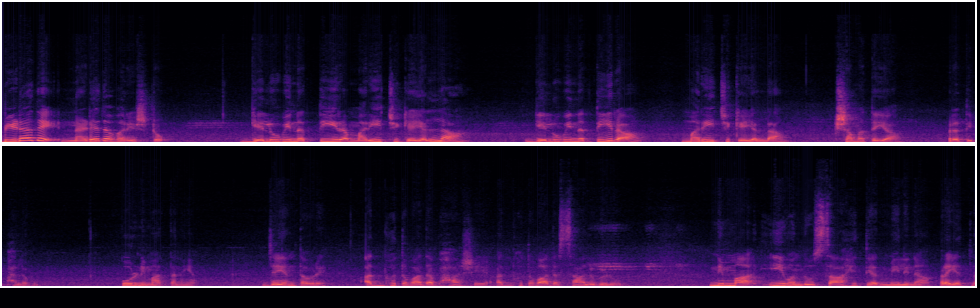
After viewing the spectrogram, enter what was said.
ಬಿಡದೆ ನಡೆದವರೆಷ್ಟೋ, ಗೆಲುವಿನ ತೀರ ಮರೀಚಿಕೆಯಲ್ಲ, ಗೆಲುವಿನ ತೀರ ಮರೀಚಿಕೆಯಲ್ಲ, ಕ್ಷಮತೆಯ ಪ್ರತಿಫಲವು. ಪೂರ್ಣಿಮಾತನಯ ಜಯಂತ್ ಅವರೇ, ಅದ್ಭುತವಾದ ಭಾಷೆ, ಅದ್ಭುತವಾದ ಸಾಲುಗಳು. ನಿಮ್ಮ ಈ ಒಂದು ಸಾಹಿತ್ಯದ ಮೇಲಿನ ಪ್ರಯತ್ನ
